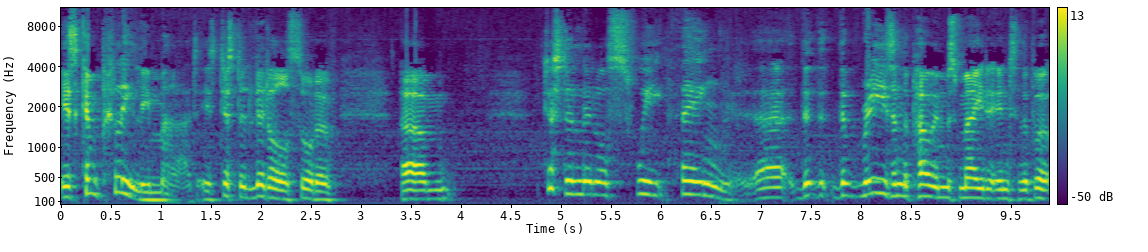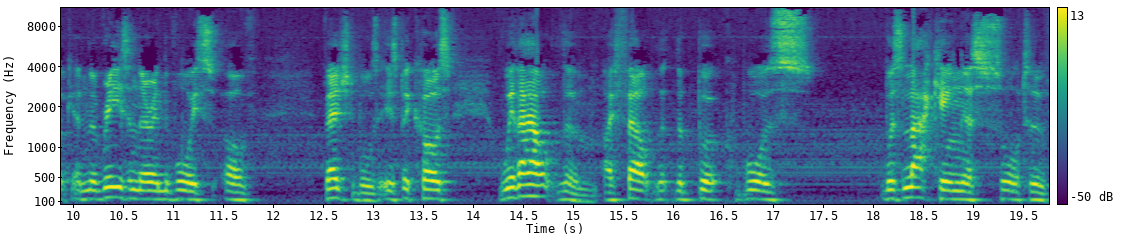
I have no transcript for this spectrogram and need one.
It's completely mad. It's just a little sort of um, just a little sweet thing. Uh, the, the, the reason the poems made it into the book and the reason they're in the voice of vegetables is because without them I felt that the book was was lacking a sort of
